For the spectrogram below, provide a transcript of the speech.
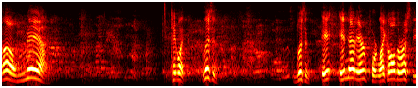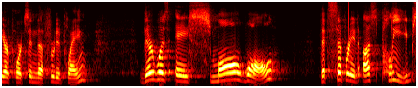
Oh, man. Tell you what, listen. Listen, in that airport, like all the rest of the airports in the fruited plain, there was a small wall that separated us plebes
